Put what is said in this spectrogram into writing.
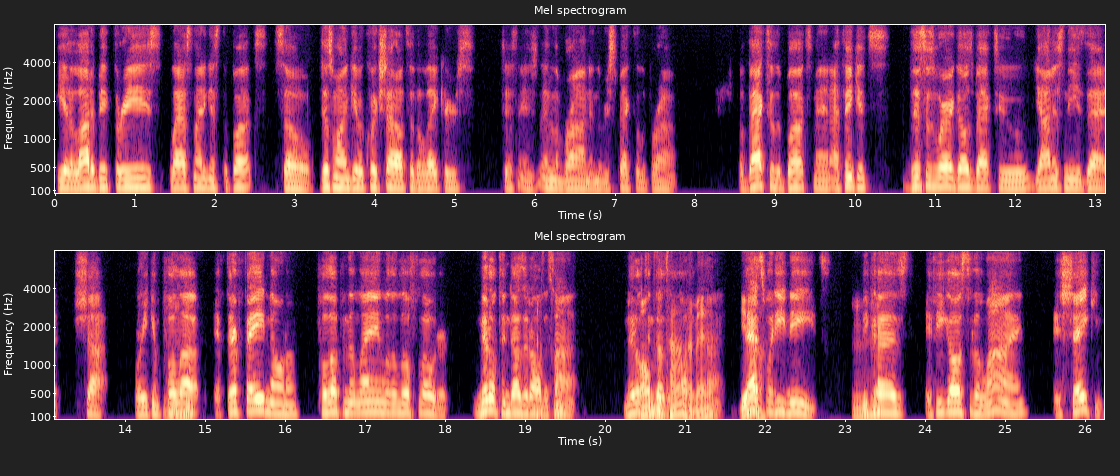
He had a lot of big threes last night against the Bucks. So just want to give a quick shout out to the Lakers, just and, and LeBron and the respect of LeBron. But back to the Bucks, man. I think it's this is where it goes back to Giannis needs that shot where he can pull mm-hmm. up. If they're fading on him, pull up in the lane with a little floater. Middleton does it all the time. Middleton all does time, it all man. the time. Yeah. That's what he needs mm-hmm. because if he goes to the line, it's shaky.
